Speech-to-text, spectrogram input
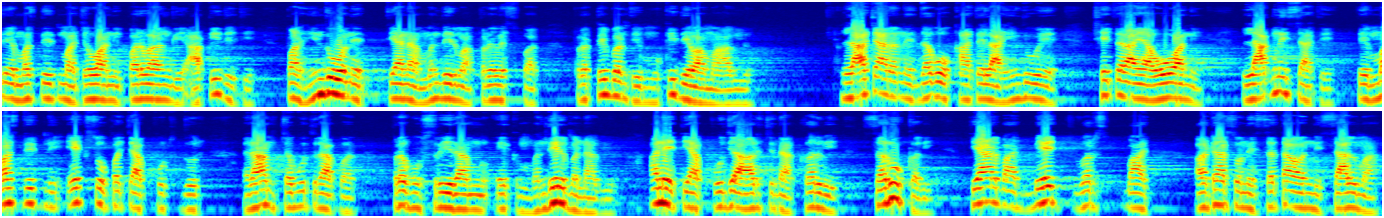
તે મસ્જિદમાં જવાની પરવાનગી આપી દીધી, પણ હિન્દુઓને ત્યાંના મંદિરમાં પ્રવેશ પર પ્રતિબંધ મૂકી દેવામાં આવ્યો. લાચાર અને દગો ખાધેલા હિન્દુએ છેતરાયા હોવાની લાગણી સાથે તે મસ્જિદની એકસો પચાસ ફૂટ દૂર રામ ચબૂતરા પર પ્રભુ શ્રીરામનું એક મંદિર બનાવ્યું અને ત્યાં પૂજા અર્ચના કરવી શરૂ કરી. ત્યારબાદ બે જ વર્ષ બાદ અઢારસો ને સત્તાવનની સાલમાં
